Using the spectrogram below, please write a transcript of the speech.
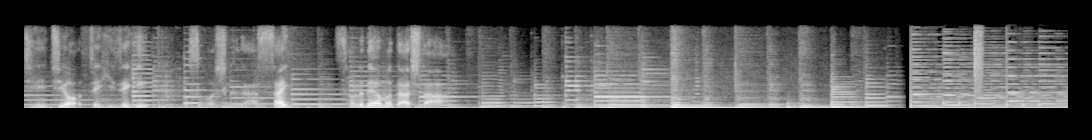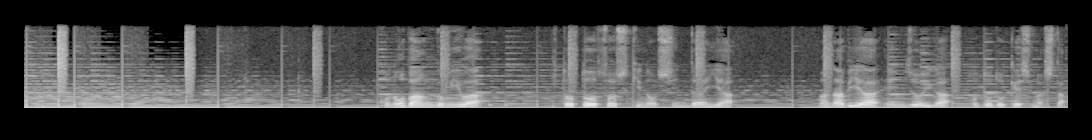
一日をぜひぜひお過ごしください。それではまた明日。この番組は人と組織の診断や学びやエンジョイがお届けしました。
